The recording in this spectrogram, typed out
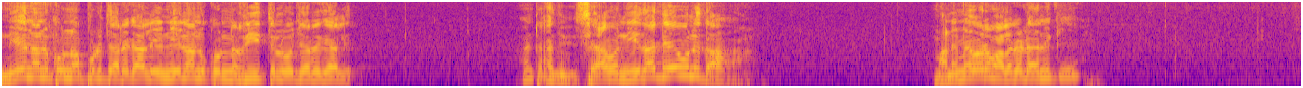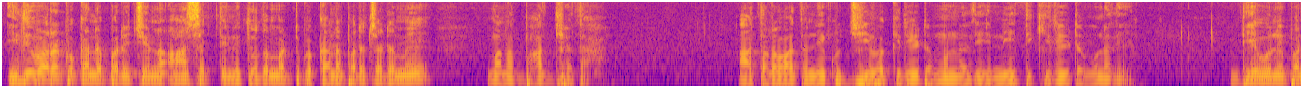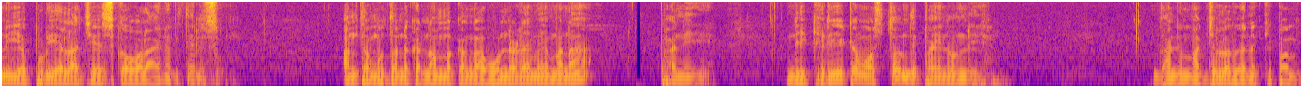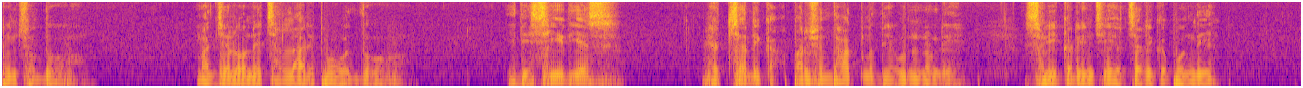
నేను అనుకున్నప్పుడు జరగాలి నేను అనుకున్న రీతిలో జరగాలి. అంటే అది సేవ నీదా దేవునిదా? మనమెవరం అలగడానికి? ఇదివరకు కనపరిచిన ఆసక్తిని తుదమట్టుకు కనపరచడమే మన బాధ్యత. ఆ తర్వాత నీకు జీవ కిరీటం ఉన్నది నీతి కిరీటం ఉన్నది. దేవుని పని ఎప్పుడు ఎలా చేసుకోవాలో ఆయనకు తెలుసు. అంత ముద్దనక నమ్మకంగా ఉండడమే మన పని. నీ కిరీటం వస్తుంది పైనుండి. దాన్ని మధ్యలో వెనక్కి పంపించొద్దు. మధ్యలోనే చల్లారిపోవద్దు. ఇది సీరియస్ హెచ్చరిక పరిశుద్ధాత్మ దేవుని నుండి. స్వీకరించి హెచ్చరిక పొంది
